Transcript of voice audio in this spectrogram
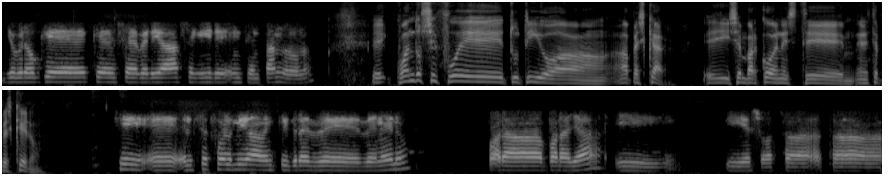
yo creo que, que se debería seguir intentándolo, ¿no? Eh, ¿Cuándo se fue tu tío a, a pescar eh, y se embarcó en este, en este pesquero? Sí, eh, él se fue el día 23 de, de enero para, para allá y, y eso hasta, hasta,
